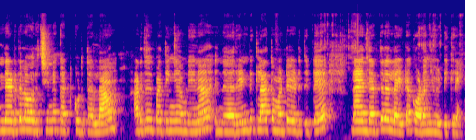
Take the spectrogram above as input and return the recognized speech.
இந்த இடத்துல ஒரு சின்ன கட் கொடுத்துடலாம். அடுத்தது பார்த்தீங்க அப்படின்னா இந்த ரெண்டு கிளாத்தை மட்டும் எடுத்துட்டு நான் இந்த இடத்துல லைட்டாக குடஞ்சி வெட்டிக்கிறேன்.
